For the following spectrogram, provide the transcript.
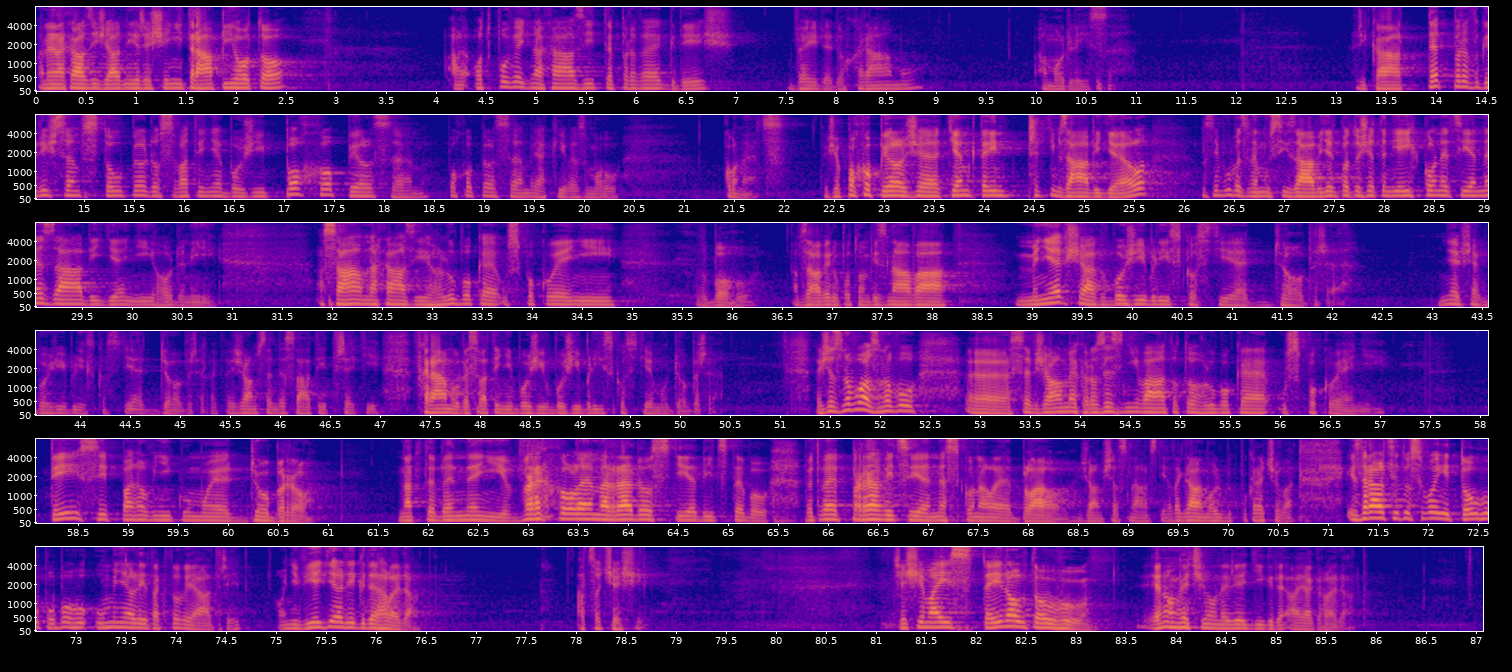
a nenachází žádné řešení, trápí ho to, ale odpověď nachází teprve, když vejde do chrámu a modlí se. Říká, teprve když jsem vstoupil do svatyně Boží, pochopil jsem, pochopil jsem, jaký vezmou konec. Takže pochopil, že těm, kterým předtím záviděl, vlastně vůbec nemusí závidět, protože ten jejich konec je nezávidění hodný. A sám nachází hluboké uspokojení v Bohu. A v závěru potom vyznává, Mně však v boží blízkosti je dobře. Mně však boží blízkosti je dobře. Tak to je žalm 73. V chrámu ve svatyni boží, v boží blízkosti je mu dobře. Takže znovu a znovu eh, se v žalmech rozeznívá toto hluboké uspokojení. Ty jsi, panovníku, moje dobro nad tebe není. Vrcholem radosti je být s tebou. Ve tvé pravici je neskonalé blaho. Žalm 16. a tak dále, mohl bych pokračovat. Izraelci tu svoji touhu po Bohu uměli takto vyjádřit. Oni věděli, kde hledat. A co Češi? Češi mají stejnou touhu, jenom většinou nevědí, kde a jak hledat.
